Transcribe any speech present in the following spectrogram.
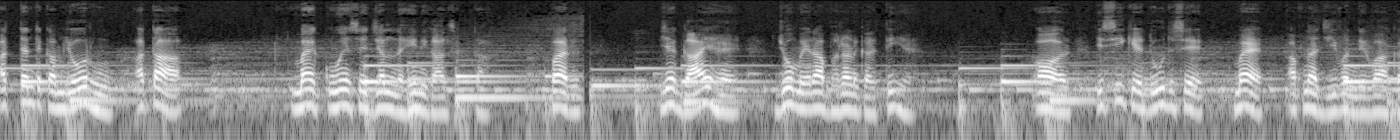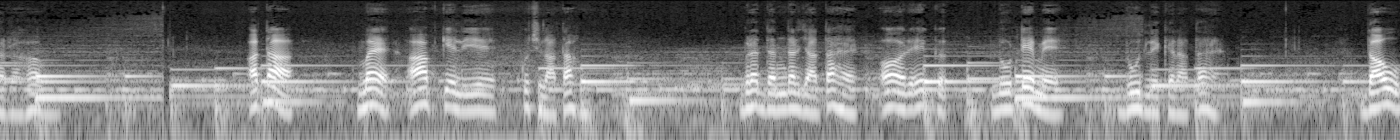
अत्यंत कमज़ोर हूँ अतः मैं कुएँ से जल नहीं निकाल सकता, पर यह गाय है जो मेरा भरण करती है। और इसी के दूध से मैं अपना जीवन निर्वाह कर रहा हूँ। अतः मैं आपके लिए कुछ लाता हूँ। वृद्ध अंदर जाता है और एक लोटे में दूध लेकर आता है। दाऊ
